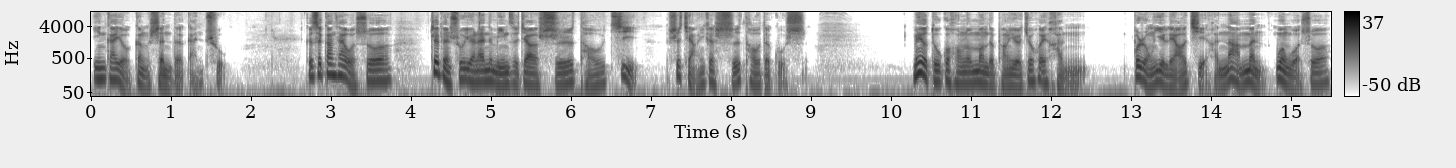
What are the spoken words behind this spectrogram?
应该有更深的感触。可是刚才我说这本书原来的名字叫《石头记》，是讲一个石头的故事。没有读过《红楼梦》的朋友就会很不容易了解，很纳闷，问我说：“《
